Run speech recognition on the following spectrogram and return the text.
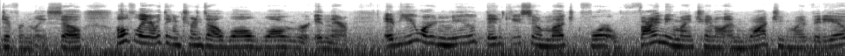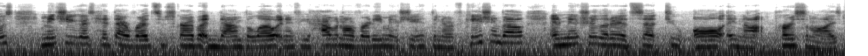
differently. So hopefully everything turns out well while we were in there. If you are new thank you so much for finding my channel and watching my videos. Make sure you guys hit that red subscribe button down below and if you haven't already make sure you hit the notification bell and make sure that it's set to all and not personalized.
